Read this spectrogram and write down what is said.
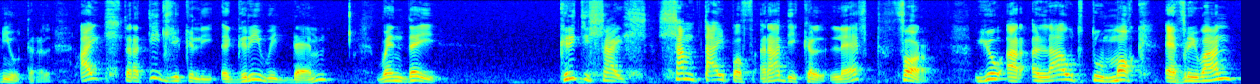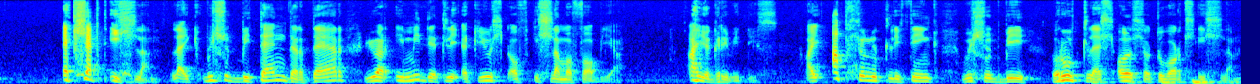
neutral. I strategically agree with them when they criticize some type of radical left for you are allowed to mock everyone except Islam. Like we should be tender there, you are immediately accused of Islamophobia. I agree with this. I absolutely think we should be ruthless also towards Islam.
